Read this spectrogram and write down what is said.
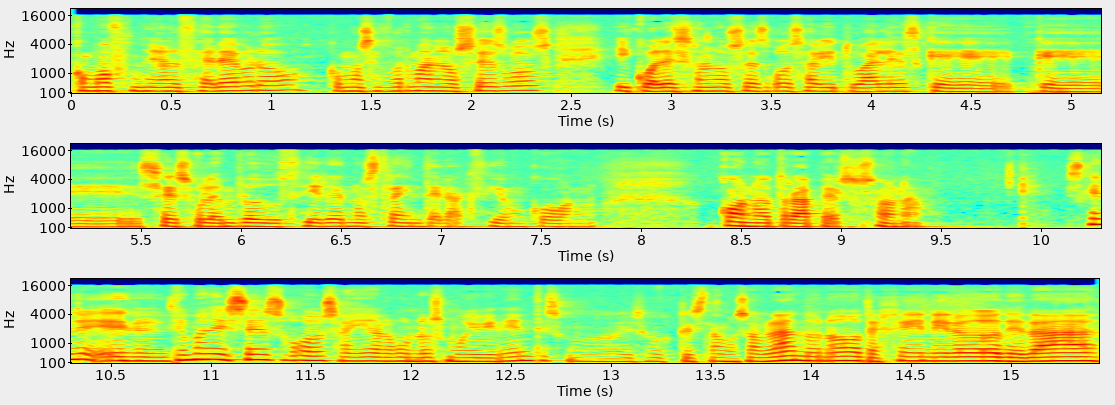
cómo funciona el cerebro, cómo se forman los sesgos y cuáles son los sesgos habituales que, que se suelen producir en nuestra interacción con, con otra persona. Es que en el tema de sesgos hay algunos muy evidentes, como esos que estamos hablando, ¿no? De género, de edad,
